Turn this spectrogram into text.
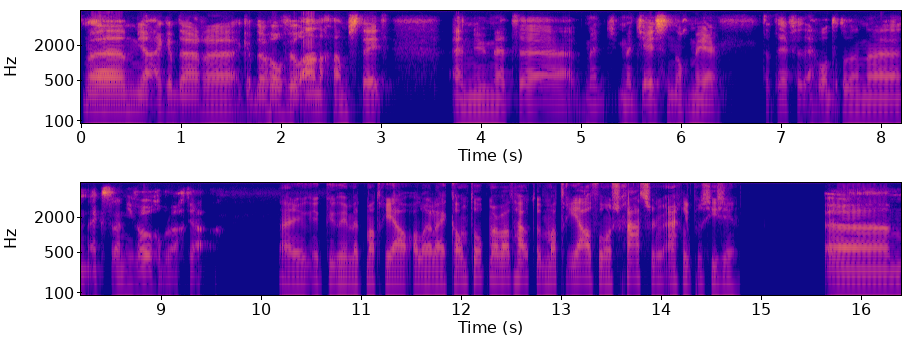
Ehm, ja, ik heb, daar, eh, ik heb daar wel veel aandacht aan besteed. En nu met, eh, met, met Jason nog meer. Dat heeft het echt wel tot een, eh, een extra niveau gebracht, ja. Nou, nu kun je met materiaal allerlei kanten op. Maar wat houdt een materiaal voor een schaatser nu eigenlijk precies in? Ehm,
